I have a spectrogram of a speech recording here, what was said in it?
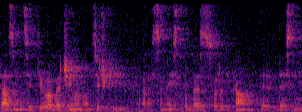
тази инициатива, вече имаме от всички семейства, без радикалните десни,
